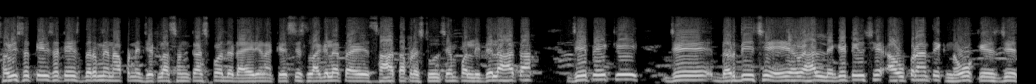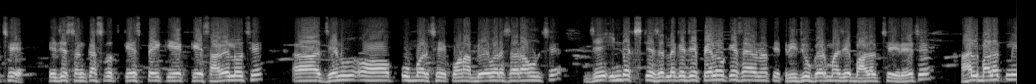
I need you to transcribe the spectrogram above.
છવ્વીસ સત્યાવીસ અઠ્યાવીસ દરમિયાન આપણને જેટલા શંકાસ્પદ ડાયરીના કેસીસ લાગેલા હતા એ સાત આપણે સ્ટૂલ સેમ્પલ લીધેલા હતા. જે પૈકી જે દર્દી છે એ હવે હાલ નેગેટિવ છે. આ ઉપરાંત એક નવો કેસ જે છે, એ જે શંકાસ્પદ કેસ પૈકી એક કેસ આવેલો છે. જેનું ઉંમર છે પોણા બે વર્ષ અરાઉન્ડ છે. જે ઇન્ડેક્સ કેસ એટલે કે જે પહેલો કેસ આવ્યો નથી, ત્રીજું ઘરમાં જે બાળક છે એ રહે છે. હાલ બાળકને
